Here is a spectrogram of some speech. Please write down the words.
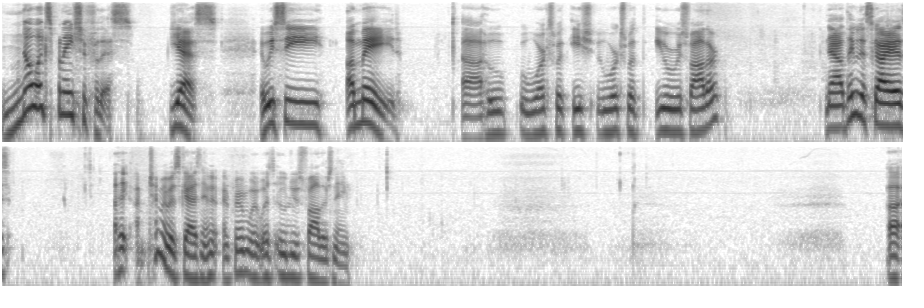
No explanation for this. Yes, and we see a maid, uh, who, who works with Ish, who works with Uru's father. Now, I think this guy is. I think I'm trying to remember this guy's name. I remember what was Uru's father's name. Uh,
